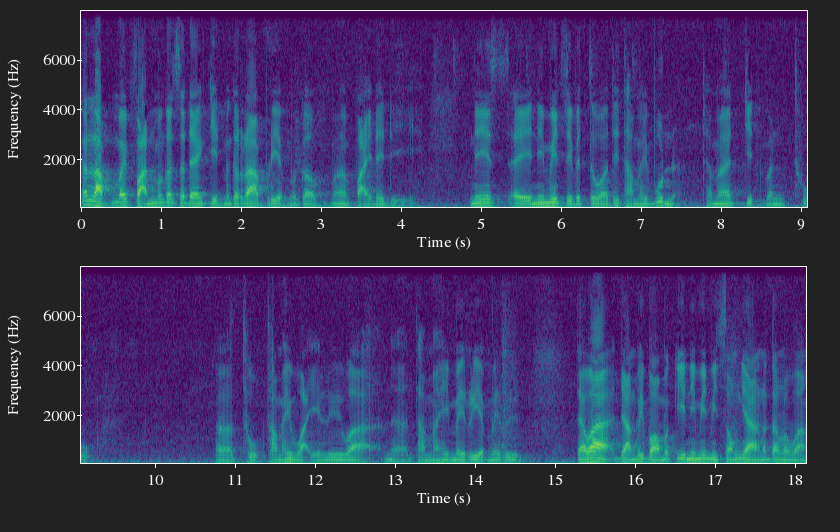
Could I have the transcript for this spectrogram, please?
ก็หลับไม่ฝันมันก็แสดงจิตมันก็ราบเรียบมันก็ไปได้ดี นี่ไอ้นิมิตสิเป็นตัวที่ทำให้วุ่นอะใช่ไหมจิตมันถูกถูกทำให้ไหวหรือว่าเนี่ยทำให้ไม่เรียบไม่รื่น แต่ว่าอย่างที่บอกเมื่อกี้นิมิตมีสองอย่างนะต้องระวัง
